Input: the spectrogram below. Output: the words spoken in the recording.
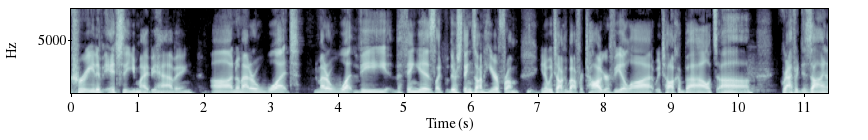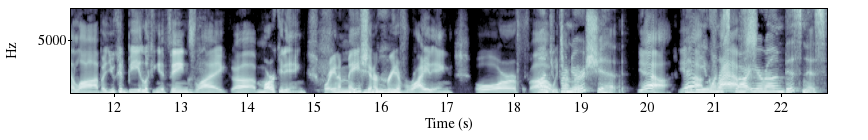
creative itch that you might be having. Uh, no matter what, no matter what the the thing is, like there's things on here from you know we talk about photography a lot. We talk about um, graphic design a lot, but you could be looking at things like uh, marketing or animation or Mhm. creative writing or uh, talk about Entrepreneurship. yeah yeah Maybe you want to start your own business.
